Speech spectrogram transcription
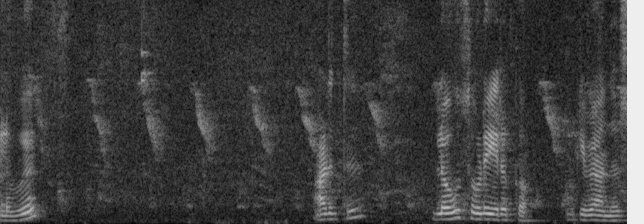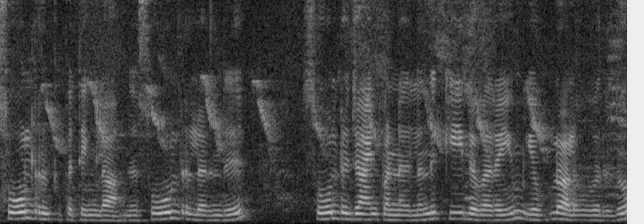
அளவு. அடுத்து ப்ளவுஸோட இறக்கம். ஓகேவா? அந்த ஷோல்டர் இருக்குது பார்த்தீங்களா? அந்த ஷோல்டர்லேருந்து ஷோல்டர் ஜாயின் பண்ணதுலேருந்து கீழே வரையும் எவ்வளோ அளவு வருதோ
